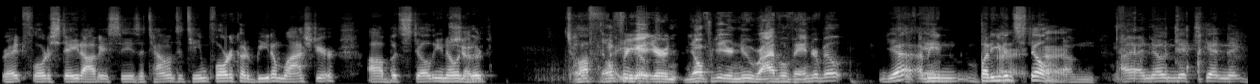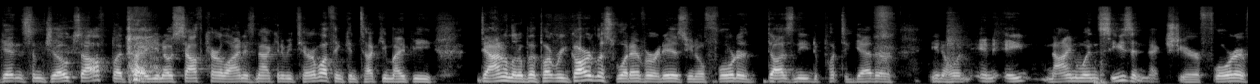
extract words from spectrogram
right? Florida State obviously is a talented team. Florida could have beat them last year, uh, but still, you know, another tough. Don't you forget know- your don't forget your new rival Vanderbilt. Yeah, I mean, but even All right, still, all right. um, I, I know Nick's getting getting some jokes off, but uh, you know, South Carolina is not going to be terrible. I think Kentucky might be down a little bit, but regardless, whatever it is, you know, Florida does need to put together, you know, an, an eight nine win season next year. If Florida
